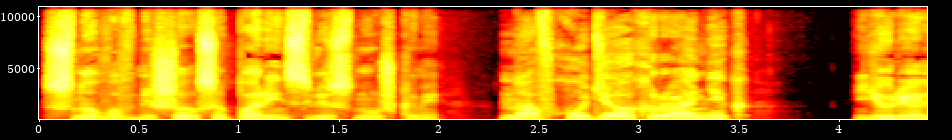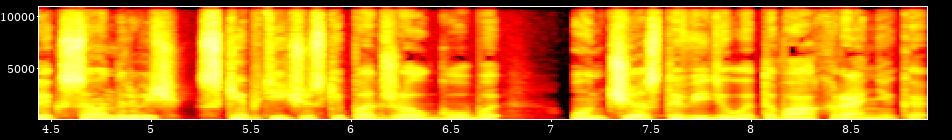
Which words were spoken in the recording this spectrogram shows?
Снова вмешался парень с веснушками. «На входе охранник. Юрий Александрович скептически поджал губы. Он часто видел этого охранника.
